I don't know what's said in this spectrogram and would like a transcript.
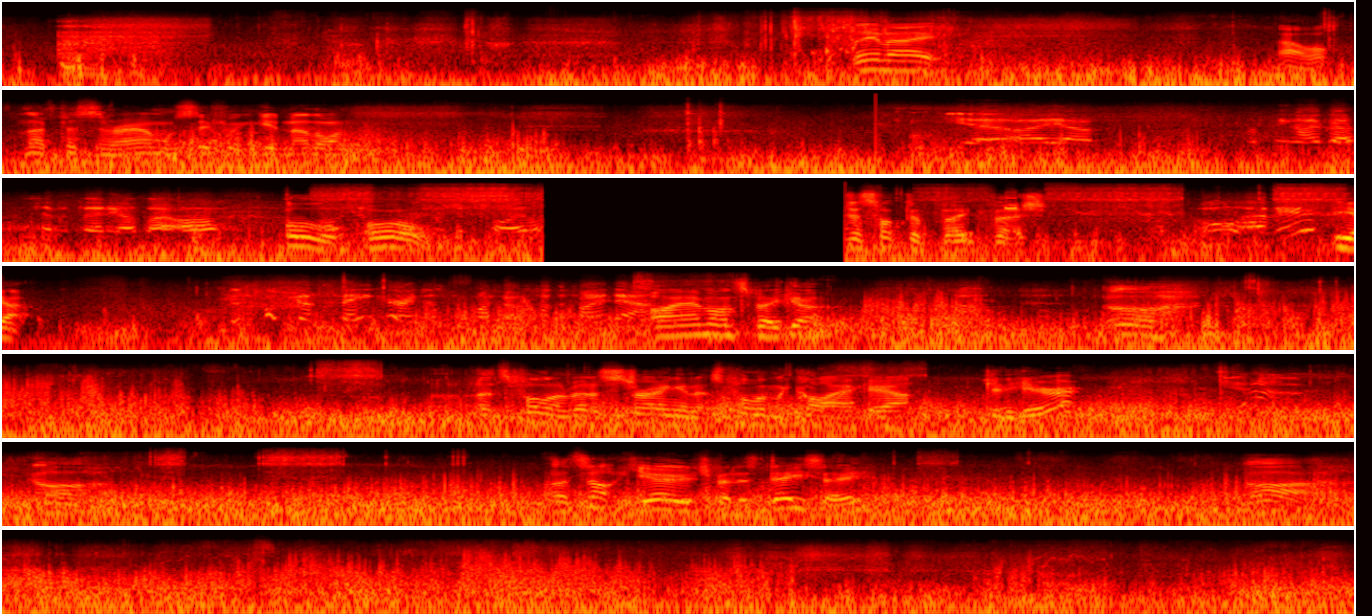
See you mate. Oh well, no pissing around, we'll see if we can get another one. Yeah, I um, I think I got to 7:30. I was like, oh. Oh, oh. Just hooked a big fish. Oh, have you? Yeah, Just me on speaker and just put my put the phone down. I am on speaker. Oh. Ugh. It's pulling a bit of string and it's pulling the kayak out. Can you hear it? Yeah. Oh. It's not huge, but it's DC. Oh.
